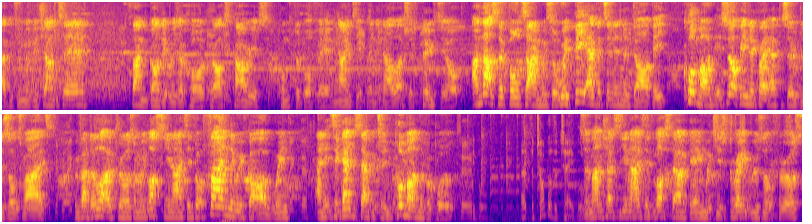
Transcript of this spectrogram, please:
Everton with a chance here. Thank God it was a poor cross. Karius comfortable for him. 90th minute now. Let's just boot it up. And that's the full time whistle. We've beat Everton in the derby. Come on, it's not been a great episode results wise. We've had a lot of draws and we lost to United, but finally we've got our win. And it's against Everton. Come on, Liverpool. At the top of the table, So Manchester United lost our game, which is great result for us.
